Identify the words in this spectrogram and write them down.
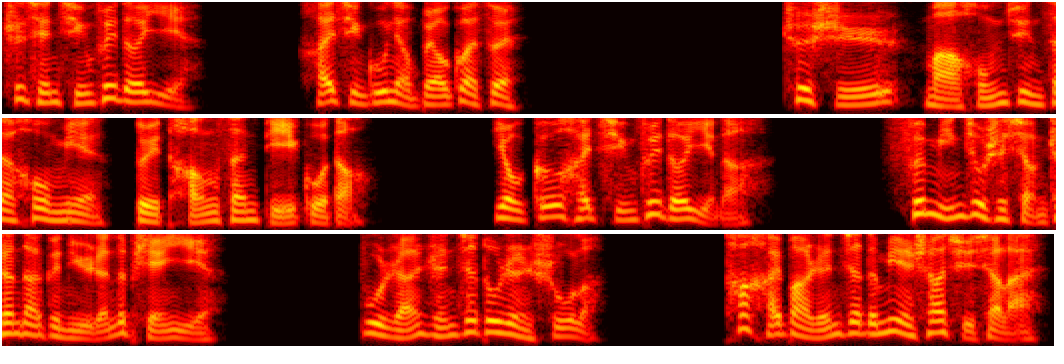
之前情非得已，还请姑娘不要怪罪。这时，马红俊在后面对唐三嘀咕道：“耀哥还情非得已呢，分明就是想占那个女人的便宜，不然人家都认输了，他还把人家的面纱取下来。”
